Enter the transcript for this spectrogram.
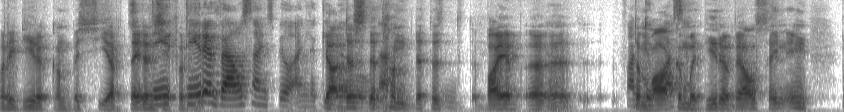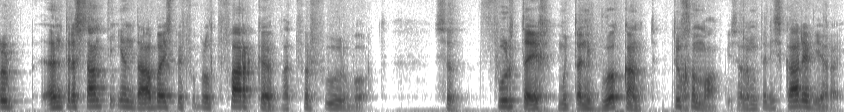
wat die diere kan beseer tydens die, die vervoer. Diere welsyn speel eintlik Ja, dis dit gaan dit is baie uh, uh, te maak met diere welsyn en interessante een daarbey is byvoorbeeld varke wat vervoer word. So voertuig moet aan die bokant toegemaak wees. Hulle moet in die skade weer ry.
